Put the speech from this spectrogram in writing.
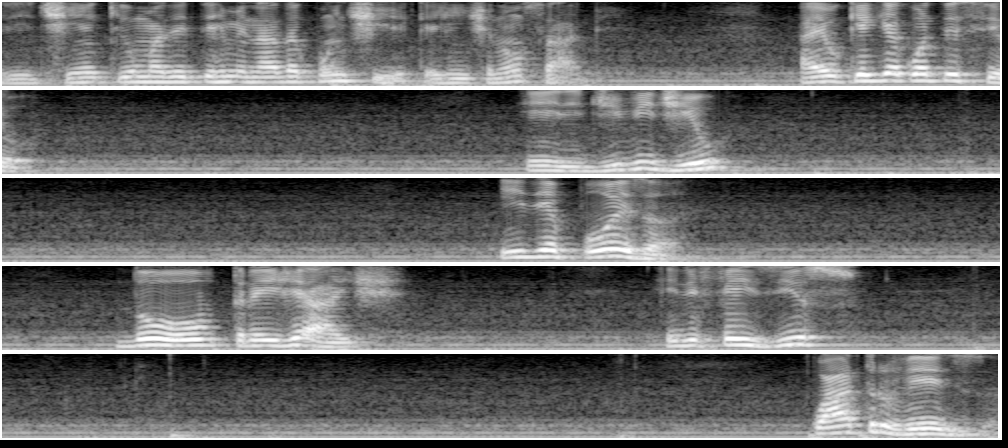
Ele tinha aqui uma determinada quantia, que a gente não sabe. Aí o que, que aconteceu? ele dividiu e depois, ó, doou três reais. Ele fez isso quatro vezes. Ó.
